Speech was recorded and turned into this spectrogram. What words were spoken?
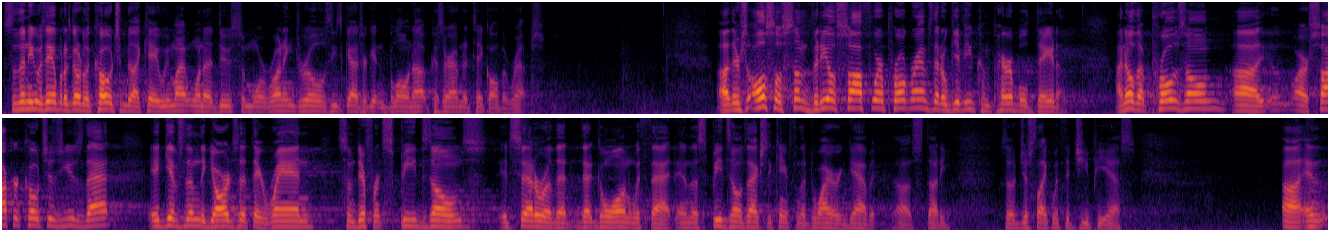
So then he was able to go to the coach and be like, hey, we might want to do some more running drills. These guys are getting blown up because they're having to take all the reps. Uh, there's also some video software programs that'll give you comparable data. I know that Prozone, uh, our soccer coaches use that. It gives them the yards that they ran, some different speed zones, et cetera, that, that go on with that. And the speed zones actually came from the Dwyer and Gabbett uh, study. So just like with the GPS. Uh, and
